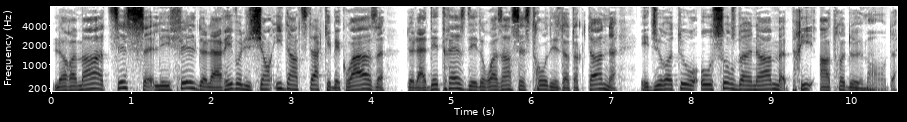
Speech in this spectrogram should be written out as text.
le roman tisse les fils de la révolution identitaire québécoise, de la détresse des droits ancestraux des Autochtones et du retour aux sources d'un homme pris entre deux mondes.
